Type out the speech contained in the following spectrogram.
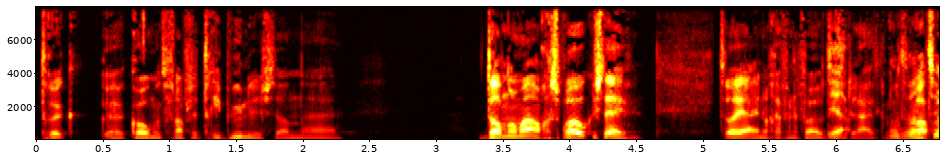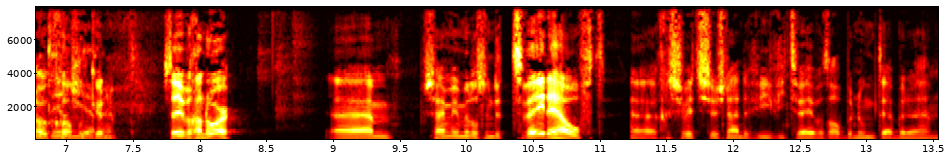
druk eh, komend vanaf de tribunes dan, eh, dan normaal gesproken, Steven. Terwijl jij nog even een fotootje Ja, eruit kan. moeten we Wat ook gewoon moet kunnen. Steven, we gaan door. Ehm, zijn we inmiddels in de tweede helft eh geswitcht dus naar de 4-4-2, wat we al benoemd hebben. Ehm,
